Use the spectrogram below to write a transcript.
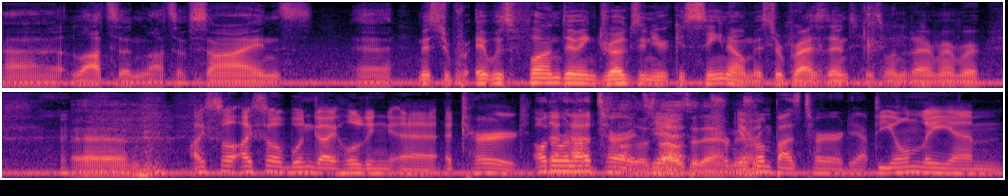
uh, lots and lots of signs. Uh, Mr. Pr- it was fun doing drugs in your casino, Mr. President. is one that I remember. Um, I saw I saw one guy holding uh, a turd. Oh, there were a lot of turds. Oh, there's yeah. loads of them, Tr- yeah. Trump as turd, yeah. The only um,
